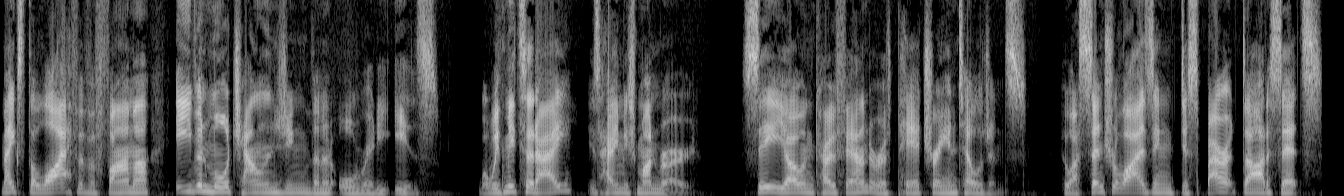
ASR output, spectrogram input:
makes the life of a farmer even more challenging than it already is. Well, with me today is Hamish Munro, CEO and co founder of Pairtree Intelligence, who are centralizing disparate data sets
